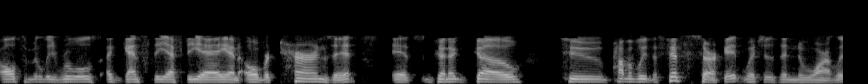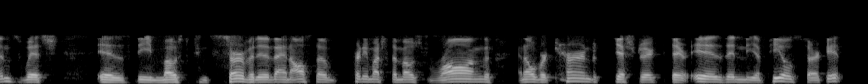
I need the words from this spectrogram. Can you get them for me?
ultimately rules against the FDA and overturns it, it's going to go to probably the Fifth Circuit, which is in New Orleans, which is the most conservative and also pretty much the most wrong and overturned district there is in the appeals circuit.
